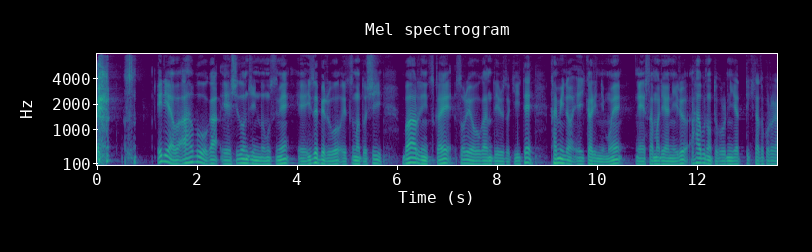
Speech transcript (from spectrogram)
エリアはアハブ王が、えー、シドン人の娘、えー、イゼベルを妻としバールに仕えそれを拝んでいると聞いて神の怒りに燃えサマリアにいるアハブのところにやってきたところが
